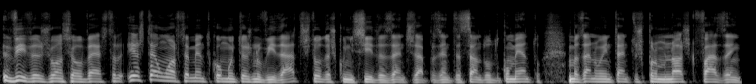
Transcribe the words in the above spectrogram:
Viva João Silvestre. Este é um orçamento com muitas novidades, todas conhecidas antes da apresentação do documento, mas há, no entanto, os pormenores que fazem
